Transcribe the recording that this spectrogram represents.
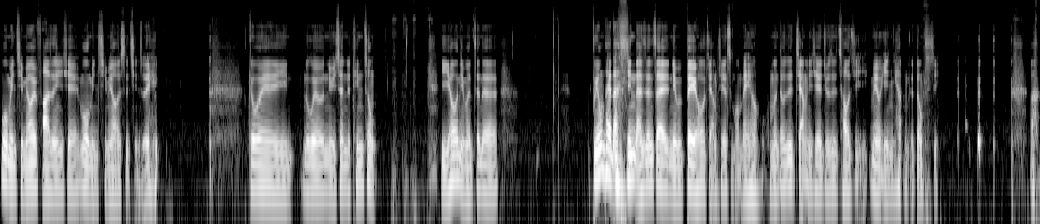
莫名其妙会发生一些莫名其妙的事情，所以 各位如果有女生的听众，以后你们真的。不用太担心男生在你们背后讲些什么，没有，我们都是讲一些就是超级没有营养的东西。啊，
